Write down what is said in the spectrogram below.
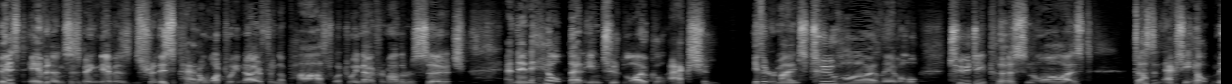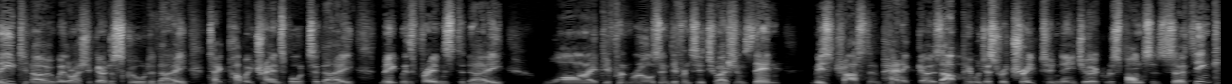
best evidence is being evidenced through this panel. What do we know from the past? What do we know from other research? And then help that into local action. If it remains too high level, too depersonalized, doesn't actually help me to know whether I should go to school today, take public transport today, meet with friends today, why different rules in different situations, then mistrust and panic goes up. People just retreat to knee jerk responses. So think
